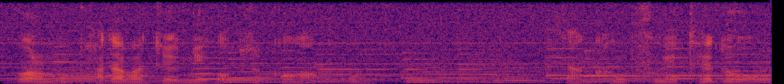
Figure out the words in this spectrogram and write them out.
그걸 뭐 받아봤자 의미가 없을 것 같고 일단 강풍의 태도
